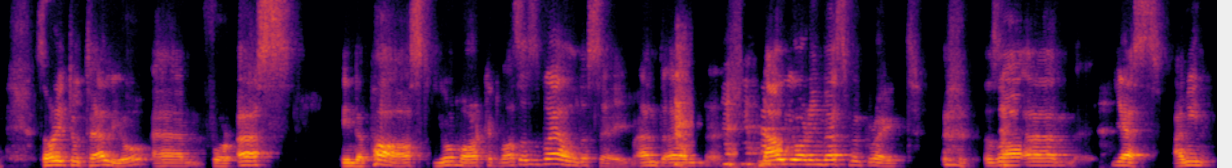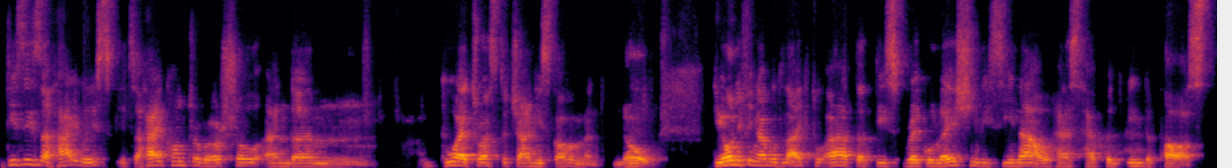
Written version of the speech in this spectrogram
Sorry to tell you, um, for us in the past, your market was as well the same, and um, now you are investment grade. so um, yes, I mean this is a high risk. It's a high controversial, and um, do I trust the Chinese government? No. The only thing I would like to add that this regulation we see now has happened in the past.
